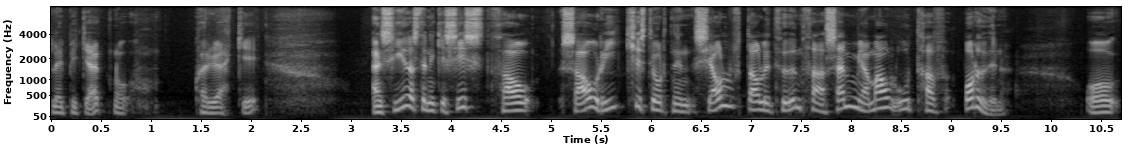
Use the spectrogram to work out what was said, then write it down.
hleypi gegn og hverju ekki. En síðast en ekki síst þá sá ríkistjórnin sjálfdálitið um það að semja mál út af borðinu og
